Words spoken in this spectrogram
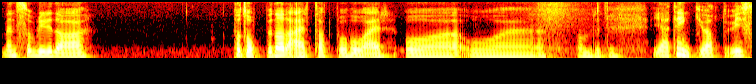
Men så blir de da på toppen av der tatt på HR og, og uh, andre ting. Jeg tenker jo at hvis,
